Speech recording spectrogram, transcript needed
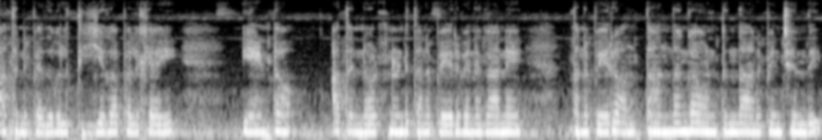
అతని పెదవులు తీయగా పలికాయి. ఏంటో అతని నోటి నుండి తన పేరు వినగానే తన పేరు అంత అందంగా ఉంటుందా అనిపించింది.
